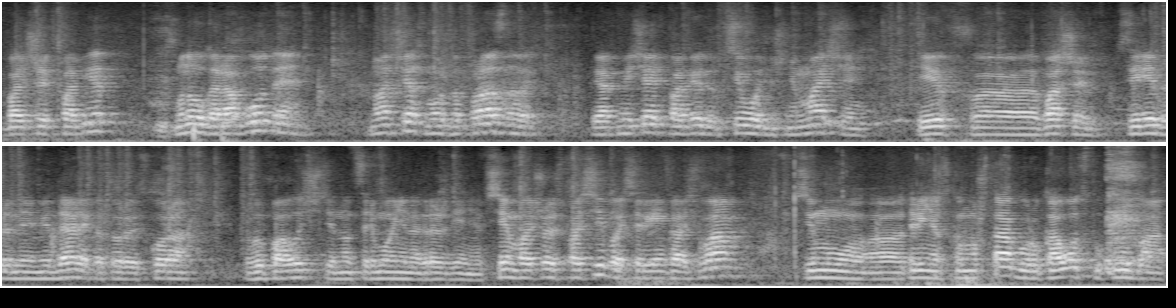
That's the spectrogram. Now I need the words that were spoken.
больших побед, много работы. Ну а сейчас можно праздновать и отмечать победу в сегодняшнем матче и в э, ваши серебряные медали, которые скоро вы получите на церемонии награждения. Всем большое спасибо, Сергей Николаевич, вам, всему э, тренерскому штабу, руководству клуба.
